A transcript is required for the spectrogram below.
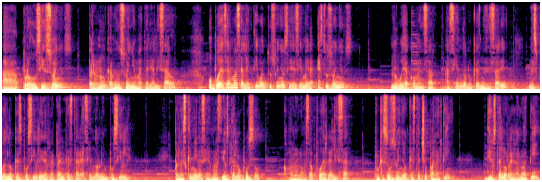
a producir sueños, pero nunca ve un sueño materializado. O puedes ser más selectivo en tus sueños y decir, mira, estos sueños lo voy a comenzar haciendo lo que es necesario, después lo que es posible y de repente estaré haciendo lo imposible. Pero es que mira, si además Dios te lo puso, ¿cómo no lo vas a poder realizar? Porque es un sueño que está hecho para ti. Dios te lo regaló a ti.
